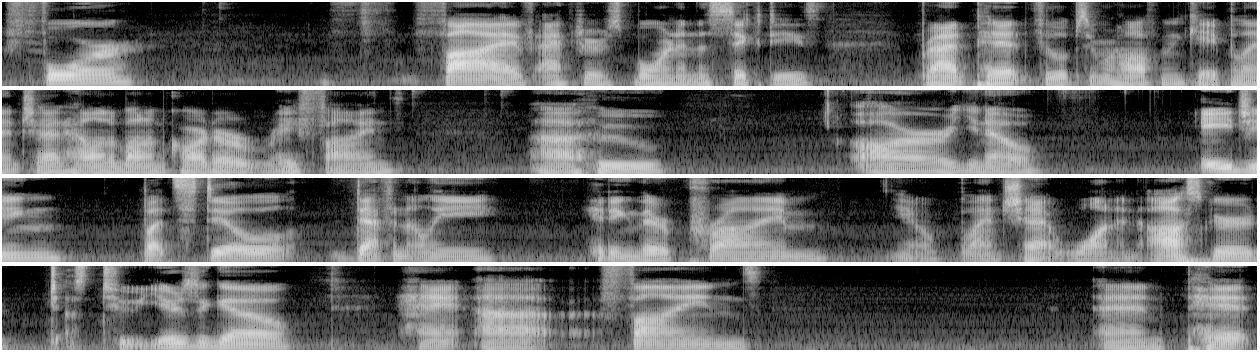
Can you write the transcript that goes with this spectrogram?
four five actors born in the 60s. Brad Pitt, Philip Seymour Hoffman, Cate Blanchett, Helena Bonham Carter, Ralph Fiennes, uh, who are, you know, aging, but still definitely hitting their prime. You know, Blanchett won an Oscar just two years ago. Ha- uh, Fiennes and Pitt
